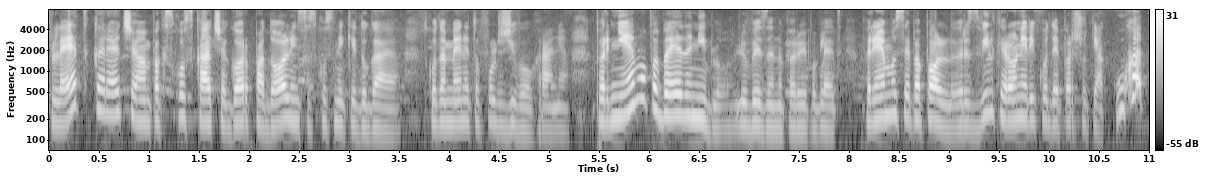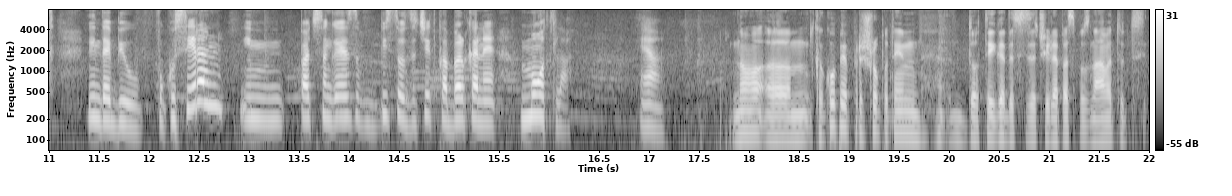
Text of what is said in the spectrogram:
flet, kar reče, ampak skozi skače gor pa dol in se skozi nekaj dogaja. Tako da meni to ful živo ohranja. Pri njemu pa je, da ni bilo ljubezen na prvi pogled. Pri njemu se je pa pol razvil, ker on je rekel, da je prišel tja kuhat in da je bil fokusiran in pač sem ga jaz v bistvu od začetka brkane motla. Ja. No, um, kako je prišlo potem do tega, da si začela spoznavati tudi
